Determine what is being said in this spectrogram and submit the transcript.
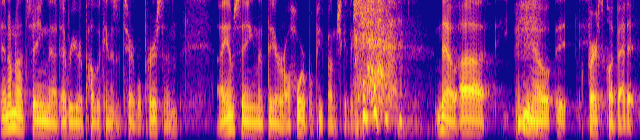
and I'm not saying that every Republican is a terrible person. I am saying that they are all horrible people. I'm just kidding. no, uh, you know, it, First clip edit.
